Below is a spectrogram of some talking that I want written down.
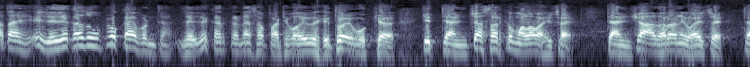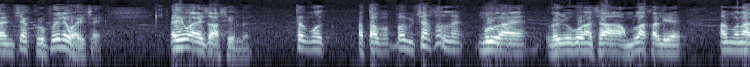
आता हे जय जयकारचा उपयोग काय पण त्या जय जयकार करण्याचा पाठीमागे हेतू आहे मुख्य की त्यांच्यासारखं मला व्हायचं आहे त्यांच्या आधाराने व्हायचंय त्यांच्या कृपेने व्हायचंय. हे व्हायचं असेल तर मग आता आपला विचार चाललाय. मुलगा आहे रजोगुणाच्या अंमलाखाली आहे. आणि मना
